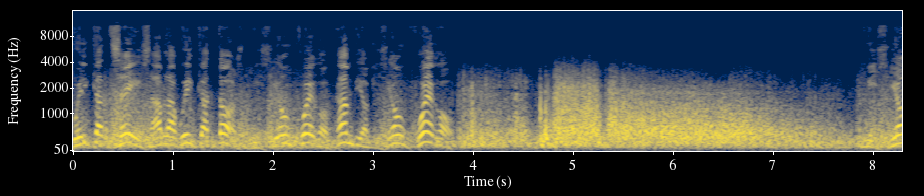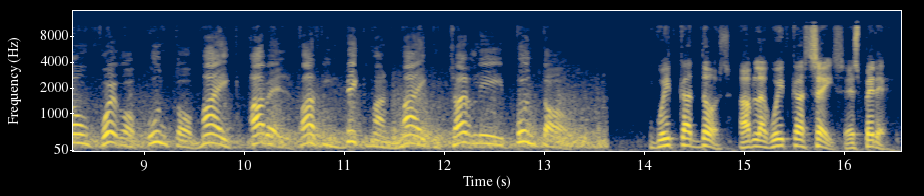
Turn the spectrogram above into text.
Wilcat 6, habla Wilcat 2. Misión fuego, cambio, misión fuego. Misión fuego, punto. Mike, Abel, Fácil, Bigman, Mike, Charlie, punto. Whitcat 2, habla Whitcat 6, espere.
